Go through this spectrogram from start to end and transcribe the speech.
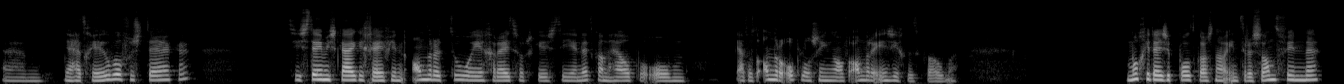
um, ja, het geheel wil versterken. Systemisch kijken geeft je een andere tool in je gereedschapskist die je net kan helpen om ja, tot andere oplossingen of andere inzichten te komen. Mocht je deze podcast nou interessant vinden,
